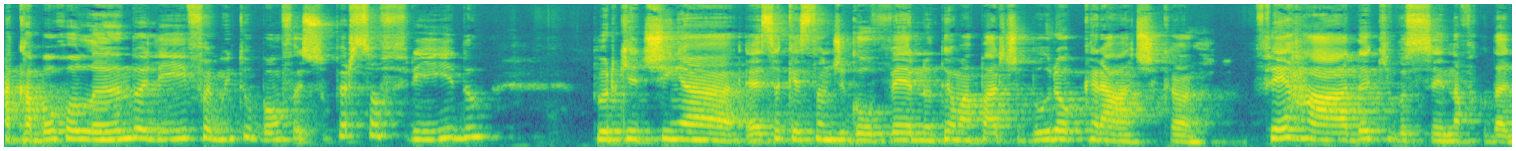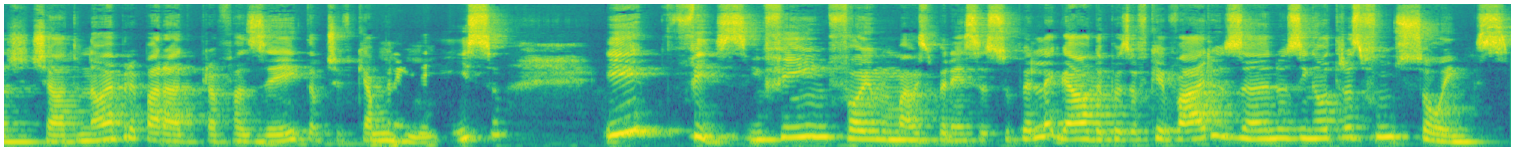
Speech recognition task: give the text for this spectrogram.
acabou rolando ali, foi muito bom, foi super sofrido, porque tinha essa questão de governo, tem uma parte burocrática ferrada que você na faculdade de teatro não é preparado para fazer, então tive que aprender uhum. isso. E fiz. Enfim, foi uma experiência super legal. Depois eu fiquei vários anos em outras funções.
